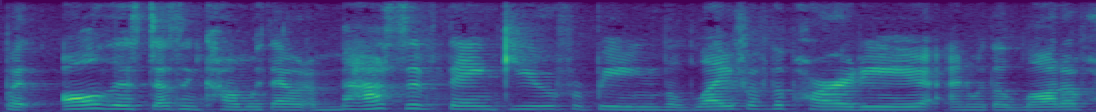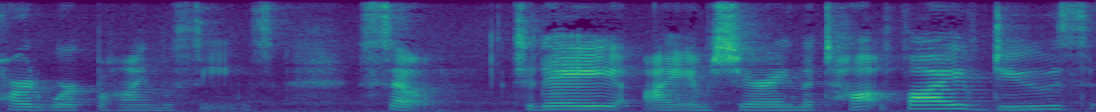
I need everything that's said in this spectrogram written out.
But all this doesn't come without a massive thank you for being the life of the party and with a lot of hard work behind the scenes. So, today I am sharing the top five do's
